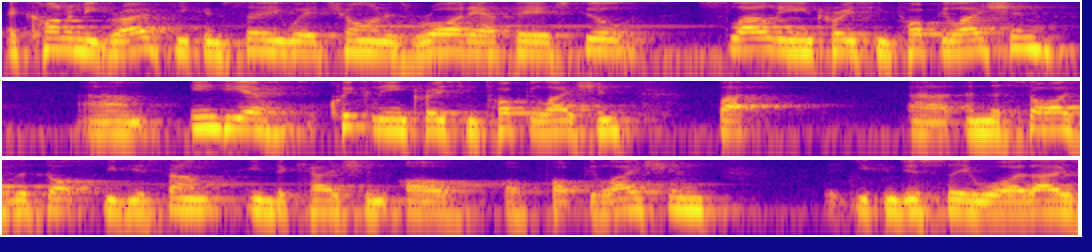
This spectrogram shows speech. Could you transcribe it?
economy growth, you can see where China's right out there, still slowly increasing population. Um, India quickly increasing population, but uh, and the size of the dots give you some indication of, of population you can just see why those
